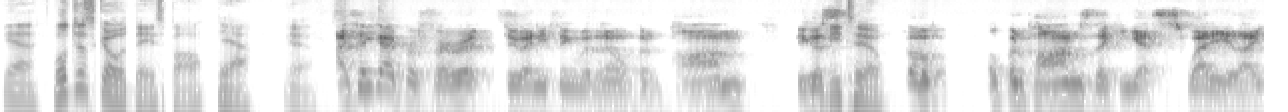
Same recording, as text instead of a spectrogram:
Yeah, we'll just go with baseball. Yeah. Yeah. I think I prefer it to anything with an open palm because Me too. o- open palms they can get sweaty. Like,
